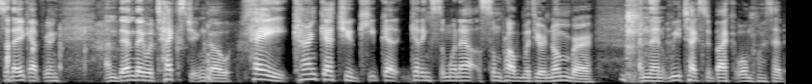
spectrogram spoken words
So they kept ringing, and then they would text you and go, "Hey, can't get you. Keep get, getting someone else some problem with your number." And then we texted back at one point said,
